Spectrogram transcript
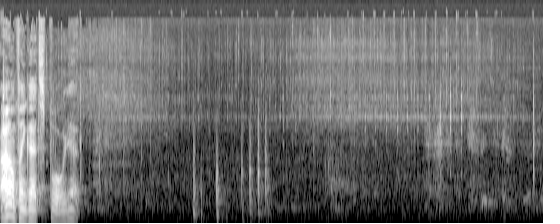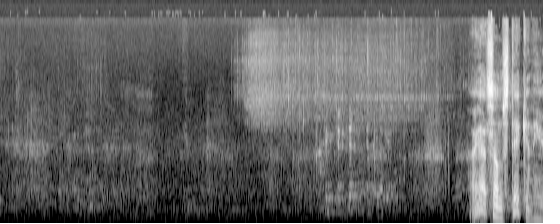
I don't think that's full yet. I got some sticking here.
